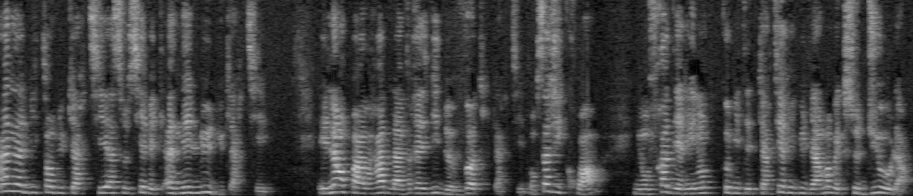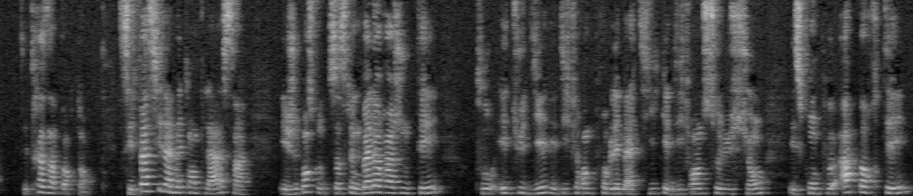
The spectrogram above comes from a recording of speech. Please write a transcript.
un habitant du quartier associé avec un élu du quartier. Et là, on parlera de la vraie vie de votre quartier. Donc ça, j'y crois. Et on fera des réunions de comité de quartier régulièrement avec ce duo-là. C'est très important. C'est facile à mettre en place et je pense que ça serait une valeur ajoutée pour étudier les différentes problématiques et différentes solutions et ce qu'on peut apporter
